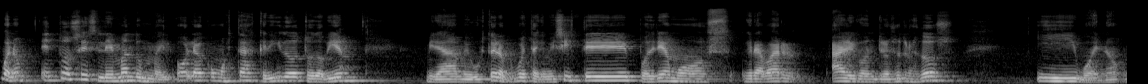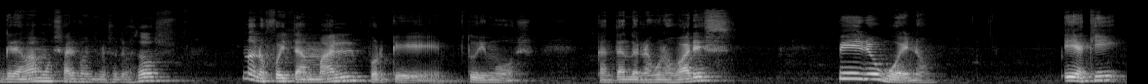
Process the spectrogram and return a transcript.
Bueno, entonces le mando un mail. Hola, ¿cómo estás, querido? ¿Todo bien? Mira, me gustó la propuesta que me hiciste. ¿Podríamos grabar algo entre nosotros dos? Y bueno, grabamos algo entre nosotros dos. No nos fue tan mal porque estuvimos cantando en algunos bares. Pero bueno, he aquí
